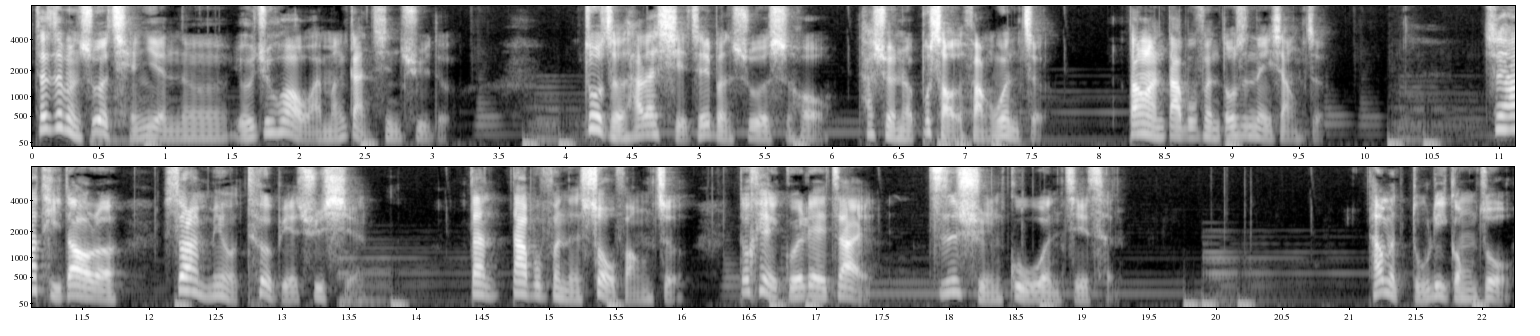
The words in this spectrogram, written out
在这本书的前言呢，有一句话我还蛮感兴趣的。作者他在写这本书的时候，他选了不少的访问者，当然大部分都是内向者。所以他提到了，虽然没有特别去写，但大部分的受访者都可以归类在咨询顾问阶层。他们独立工作。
